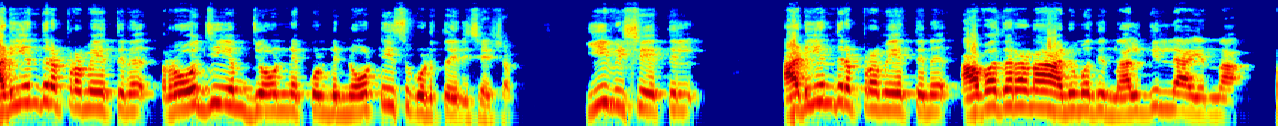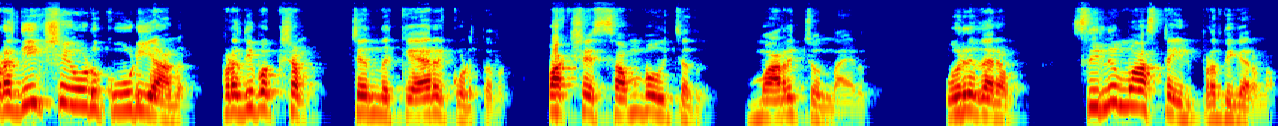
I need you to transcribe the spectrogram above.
അടിയന്തര പ്രമേയത്തിന് റോജി എം ജോണിനെ കൊണ്ട് നോട്ടീസ് കൊടുത്തതിന് ശേഷം ഈ വിഷയത്തിൽ അടിയന്തര പ്രമേയത്തിന് അവതരണ അനുമതി നൽകില്ല എന്ന പ്രതീക്ഷയോട് കൂടിയാണ് പ്രതിപക്ഷം ചെന്ന് കയറിക്കൊടുത്തത്. പക്ഷെ സംഭവിച്ചത് മറിച്ചൊന്നായിരുന്നു. ഒരു തരം സിനിമ സ്റ്റൈൽ പ്രതികരണം.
